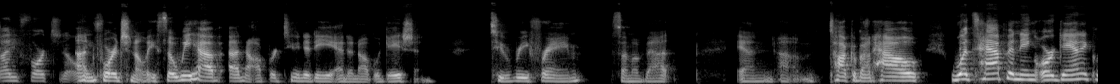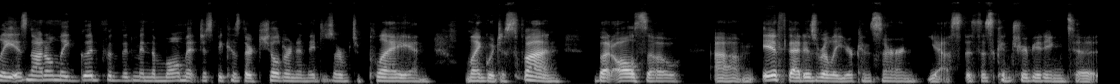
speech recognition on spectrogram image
unfortunately. unfortunately. So we have an opportunity and an obligation to reframe some of that and um, talk about how what's happening organically is not only good for them in the moment just because they're children and they deserve to play and language is fun, but also um, if that is really your concern yes this is contributing to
